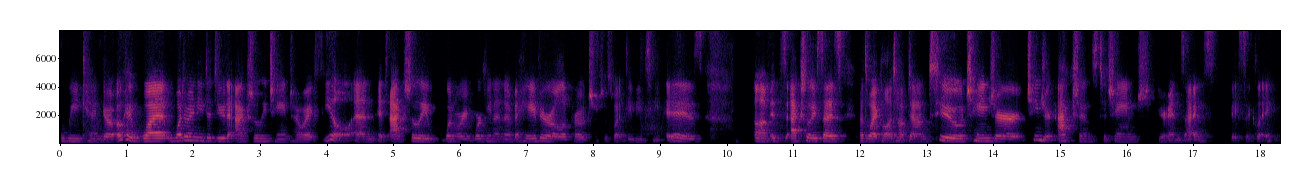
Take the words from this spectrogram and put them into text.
we can go okay what what do i need to do to actually change how i feel? And it's actually when we're working in a behavioral approach which is what dbt is um, it's actually says that's why i call it top down too change your change your actions to change your insides basically.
